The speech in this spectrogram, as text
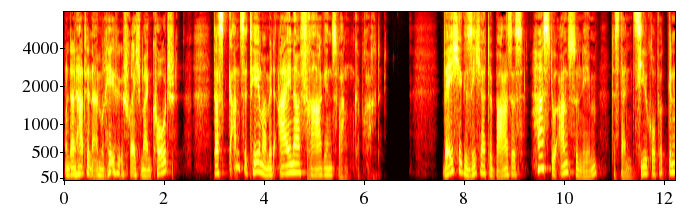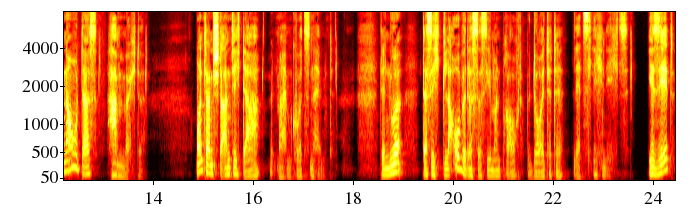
Und dann hatte in einem Regelgespräch mein Coach das ganze Thema mit einer Frage ins Wanken gebracht. Welche gesicherte Basis hast du anzunehmen, dass deine Zielgruppe genau das haben möchte? Und dann stand ich da mit meinem kurzen Hemd. Denn nur, dass ich glaube, dass das jemand braucht, bedeutete letztlich nichts. Ihr seht,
